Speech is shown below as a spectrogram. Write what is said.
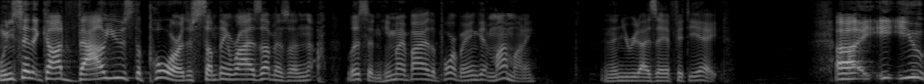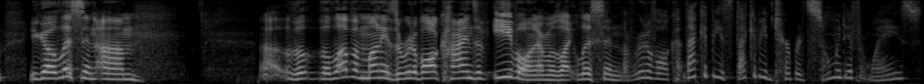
When you say that God values the poor, there's something rise up and say, no, listen, he might buy the poor, but he ain't getting my money. And then you read Isaiah 58. Uh, you, you go, listen, um, uh, the, the love of money is the root of all kinds of evil. And everyone's like, listen, the root of all that could be, that could be interpreted so many different ways.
